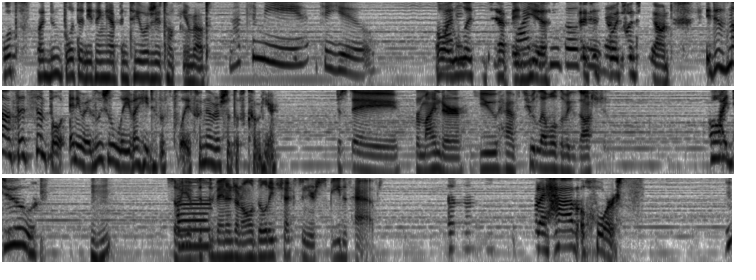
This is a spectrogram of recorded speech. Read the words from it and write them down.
What? I didn't let anything happen to you. What are you talking about? Not to me, to you. Oh, Why I did- let it happen. Why Yeah, did you go through that is this? how it went down. It is not that simple. Anyways, we should leave. I hate this place. We never should have come here. Just a reminder you have two levels of exhaustion. Oh, I do. Mm-hmm. So you have Uh, disadvantage on all ability checks and your speed is halved. Um, but I have a horse. Hmm?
